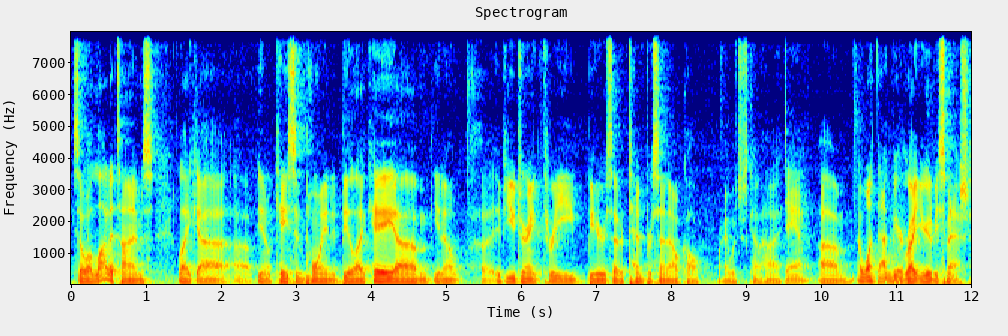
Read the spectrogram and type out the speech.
So a lot of times, like uh, uh, you know, case in point, it'd be like, hey, um, you know, uh, if you drink three beers that are 10% alcohol, right, which is kind of high, Damn. um, I want that beer. right, you're gonna be smashed,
